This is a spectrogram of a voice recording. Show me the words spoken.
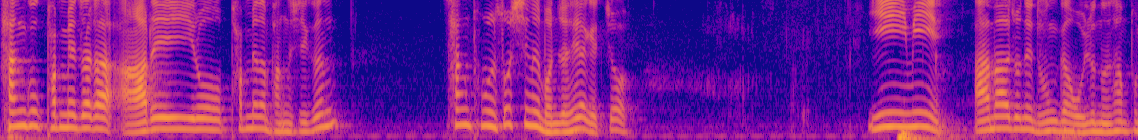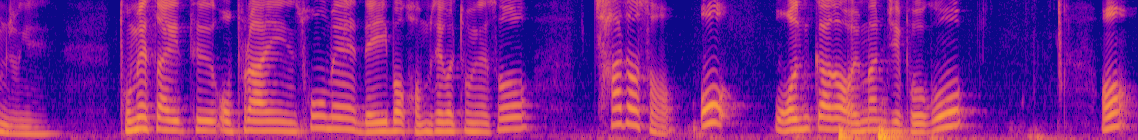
한국 판매자가 RA로 판매하는 방식은 상품을 소싱을 먼저 해야겠죠. 이미 아마존에 누군가가 올려놓은 상품 중에 도매 사이트, 오프라인, 소매, 네이버 검색을 통해서 찾아서 어? 원가가 얼마인지 보고 어?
